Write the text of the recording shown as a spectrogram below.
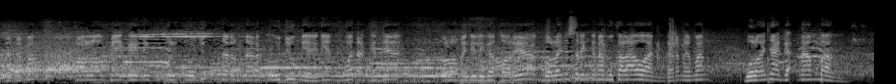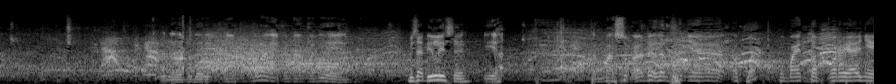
dan memang kalau Mega ini pukul ke ujung benar-benar ke ujung ya. Ini yang membuat akhirnya kalau main di Liga Korea bolanya sering kena muka lawan karena memang bolanya agak ngambang. Ada lebih dari enam orang yang kena sama dia ya. Bisa di list ya. Iya. Termasuk ada katanya apa pemain top Koreanya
